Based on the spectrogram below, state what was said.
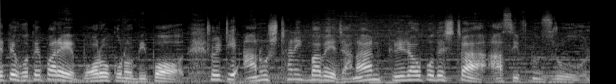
এতে হতে পারে বড় কোনো বিপদ? বিষয়টি আনুষ্ঠানিকভাবে জানান ক্রীড়া উপদেষ্টা আসিফ নজরুল।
